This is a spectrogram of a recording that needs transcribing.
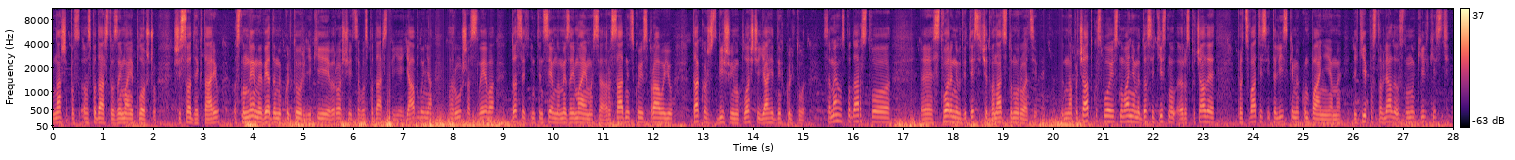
Наше господарство займає площу 600 гектарів. Основними видами культур, які вирощуються в господарстві, є яблуня, груша, слива. Досить інтенсивно ми займаємося розсадницькою справою, також збільшуємо площі ягідних культур. Саме господарство е, створене в 2012 році. На початку свого існування ми досить тісно розпочали працювати з італійськими компаніями, які поставляли основну кількість е,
